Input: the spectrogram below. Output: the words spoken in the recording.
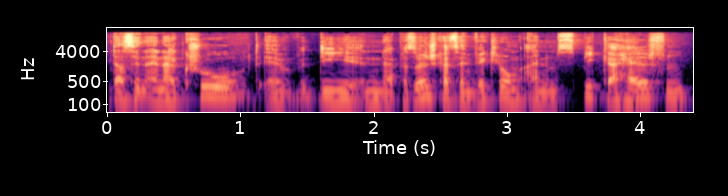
dass in einer Crew, äh, die in der Persönlichkeitsentwicklung einem Speaker helfen,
